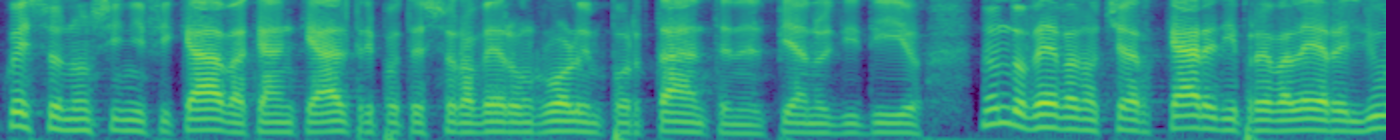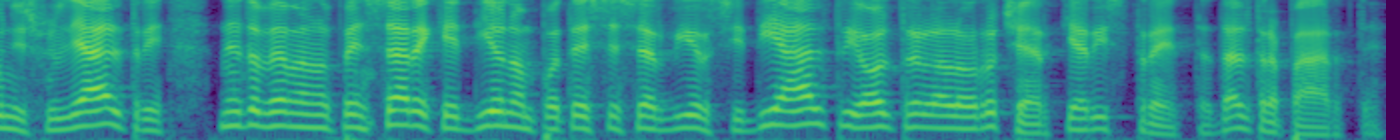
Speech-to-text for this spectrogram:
questo non significava che anche altri potessero avere un ruolo importante nel piano di Dio. Non dovevano cercare di prevalere gli uni sugli altri, né dovevano pensare che Dio non potesse servirsi di altri oltre la loro cerchia ristretta. D'altra parte,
